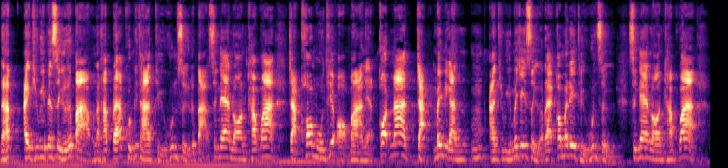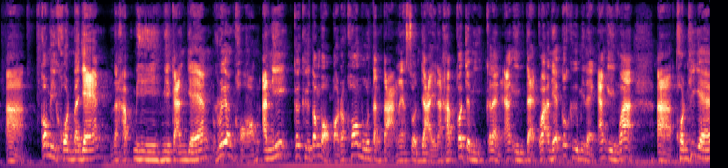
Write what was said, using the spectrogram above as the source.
นะครับไอทีวีเป็นสื่อหรือเปล่านะครับและคุณพิธาถือหุ้นสื่อหรือเปล่า ซึ่งแน่นอนครับว่าจากข้อมูลที่ออกมาเนี่ยก็น่าจะไม่มีการไอทีวีไม่ใช่สื่อและก็ไม่ได้ถือหุ้นสื่อ ซึ่งแน่นอนครับว่าอ่าก็มีคนมาแย้งนะครับมีมีการแย้งเรื่องของอันนี้ก็คือต้องบอกก่อนว่าข้อมูลต่างๆเนี่ยส่วนใหญ่นะครับก็จะมีแหล่งอ้างอิง แต่ว่าอันนี้ก็คือมีแหล่งอ้างอิงว่าอ่าคนที่แย้ง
